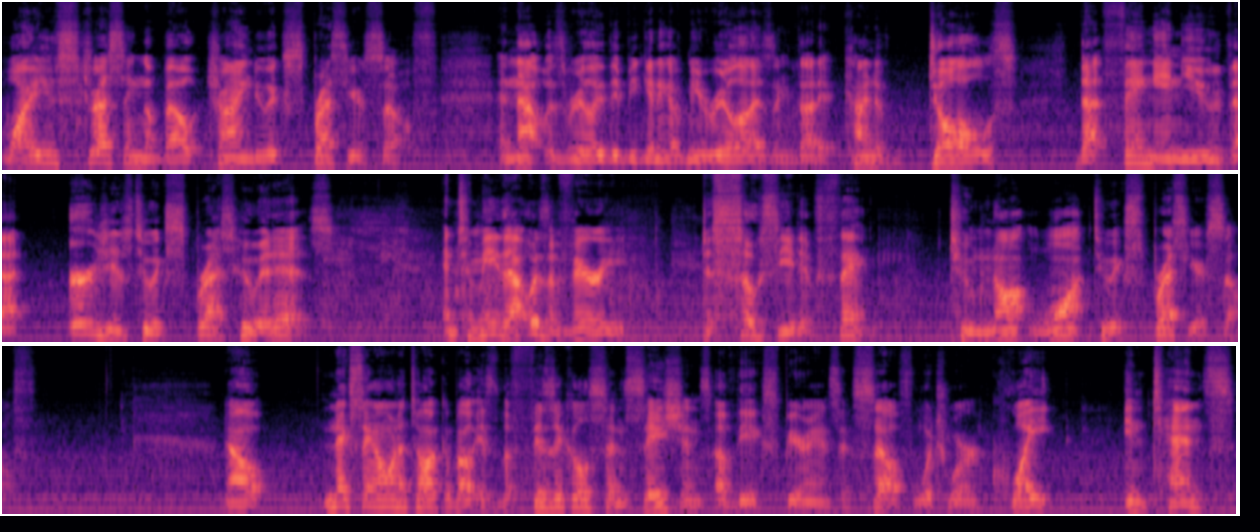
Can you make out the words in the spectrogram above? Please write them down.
why are you stressing about trying to express yourself? And that was really the beginning of me realizing that it kind of dulls that thing in you that urges to express who it is. And to me that was a very dissociative thing to not want to express yourself. Now, Next thing I want to talk about is the physical sensations of the experience itself, which were quite intense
